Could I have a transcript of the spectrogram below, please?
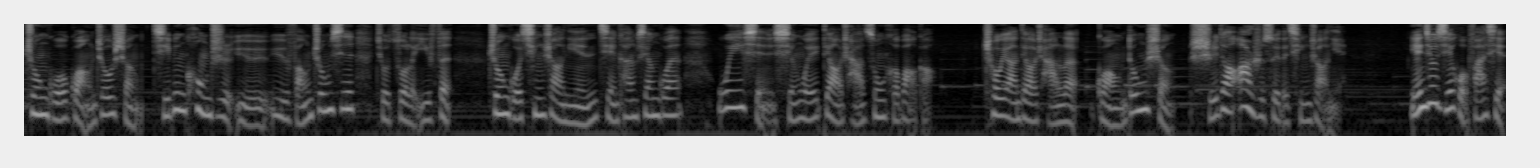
中国广州省疾病控制与预防中心就做了一份《中国青少年健康相关危险行为调查综合报告》。抽样调查了广东省十到二十岁的青少年，研究结果发现，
